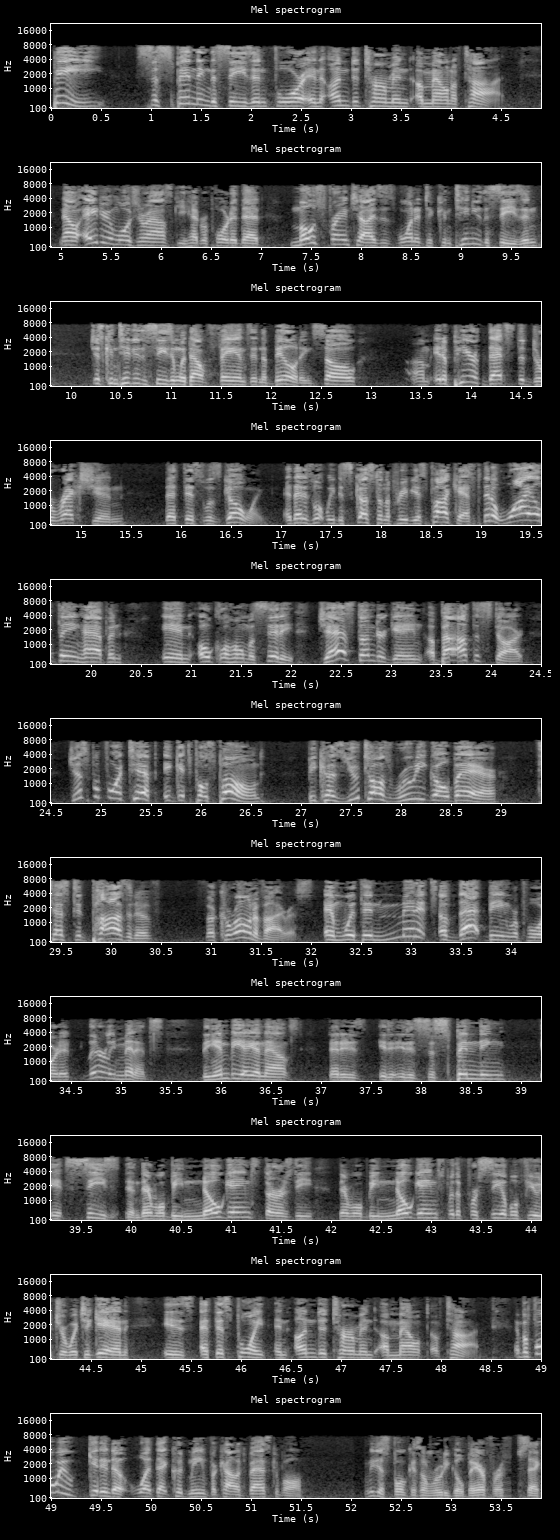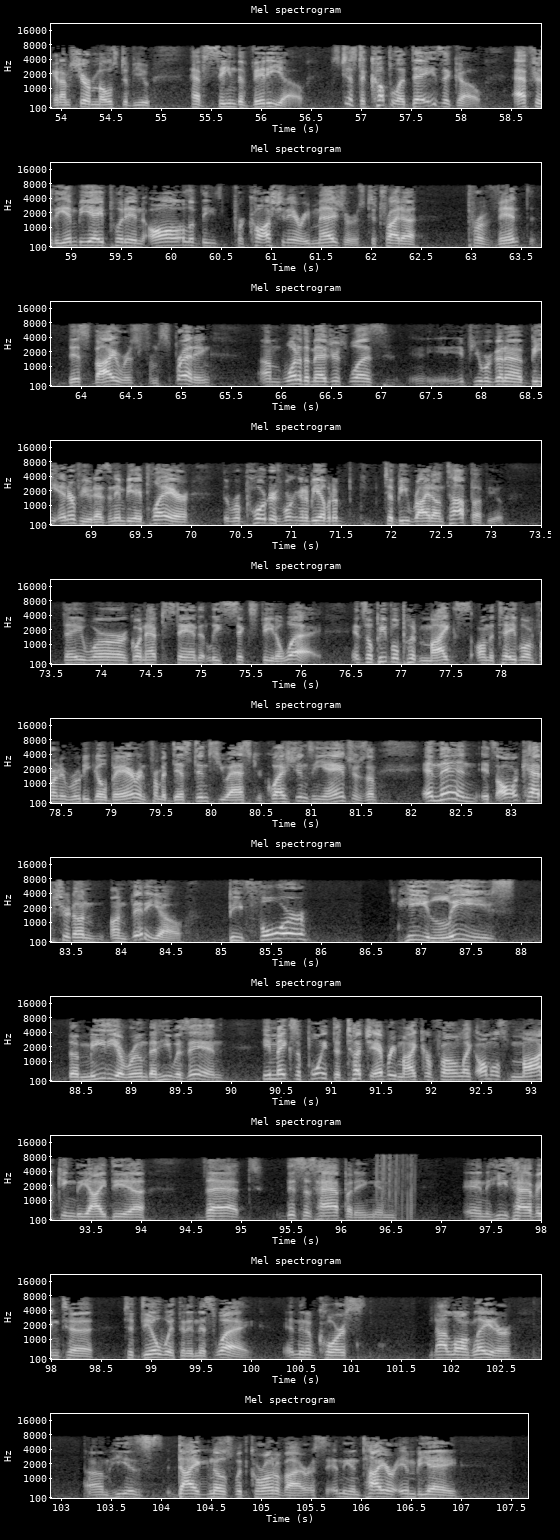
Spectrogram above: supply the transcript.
B, suspending the season for an undetermined amount of time. Now, Adrian Wojnarowski had reported that most franchises wanted to continue the season, just continue the season without fans in the building. So um, it appeared that's the direction that this was going. And that is what we discussed on the previous podcast. But then a wild thing happened in Oklahoma City. Jazz Thunder game about to start. Just before tip, it gets postponed because Utah's Rudy Gobert tested positive for coronavirus. And within minutes of that being reported, literally minutes, the NBA announced that it is, it, it is suspending its season. There will be no games Thursday. There will be no games for the foreseeable future, which again is at this point an undetermined amount of time. And before we get into what that could mean for college basketball, let me just focus on Rudy Gobert for a second. I'm sure most of you have seen the video. It's just a couple of days ago after the NBA put in all of these precautionary measures to try to prevent this virus from spreading, um, one of the measures was if you were going to be interviewed as an NBA player, the reporters weren't going to be able to to be right on top of you. They were going to have to stand at least six feet away. And so people put mics on the table in front of Rudy Gobert and from a distance you ask your questions, he answers them. And then it's all captured on, on video before he leaves the media room that he was in, he makes a point to touch every microphone, like almost mocking the idea that this is happening and, and he's having to, to deal with it in this way. And then of course, not long later, um, he is diagnosed with coronavirus and the entire NBA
